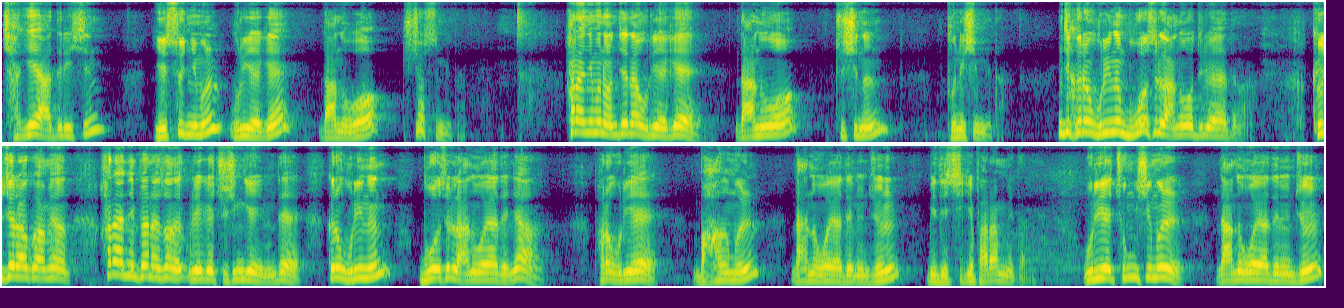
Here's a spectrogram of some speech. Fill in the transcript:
자기의 아들이신 예수님을 우리에게 나누어 주셨습니다. 하나님은 언제나 우리에게 나누어 주시는 분이십니다. 이제 그럼 우리는 무엇을 나누어 드려야 되나? 교제라고 하면 하나님 편에서 우리에게 주신 게 있는데 그럼 우리는 무엇을 나누어야 되냐? 바로 우리의 마음을 나누어야 되는 줄 믿으시기 바랍니다. 우리의 중심을 나누어야 되는 줄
